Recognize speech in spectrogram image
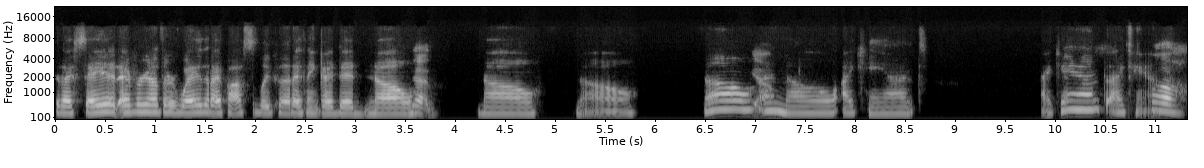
Did I say it every other way that I possibly could? I think I did. No, Yeah. no, no, no, Yeah. and no. I can't. I can't. I can't. Oh,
